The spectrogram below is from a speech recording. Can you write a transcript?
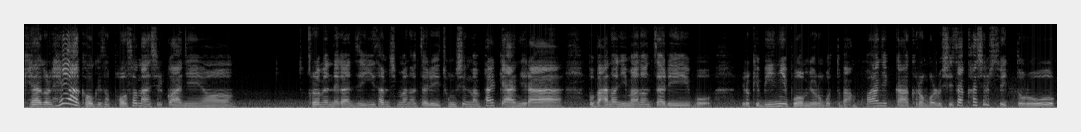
계약을 해야 거기서 벗어나실 거 아니에요. 그러면 내가 이제 2, 30만 원짜리 종신만 팔 게 아니라 뭐 만 원, 2만 원짜리 뭐 이렇게 미니 보험 이런 것도 많고 하니까 그런 걸로 시작하실 수 있도록.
